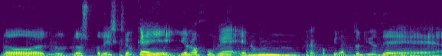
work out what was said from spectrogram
lo- lo- los podéis, creo que hay- yo lo jugué en un recopilatorio de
